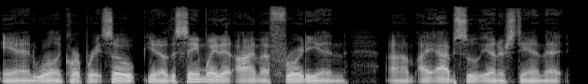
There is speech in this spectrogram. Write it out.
and will incorporate. So, you know, the same way that I'm a Freudian, um, I absolutely understand that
